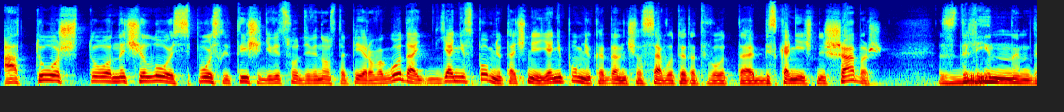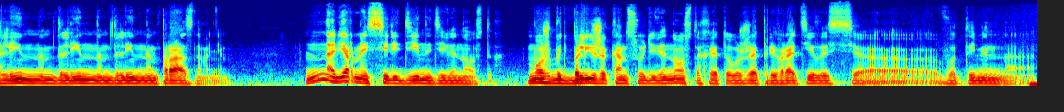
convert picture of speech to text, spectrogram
А то, что началось после 1991 года, я не вспомню, точнее, я не помню, когда начался вот этот вот а, бесконечный шабаш с длинным, длинным, длинным, длинным празднованием. Наверное, с середины 90-х. Может быть, ближе к концу 90-х это уже превратилось э, вот именно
